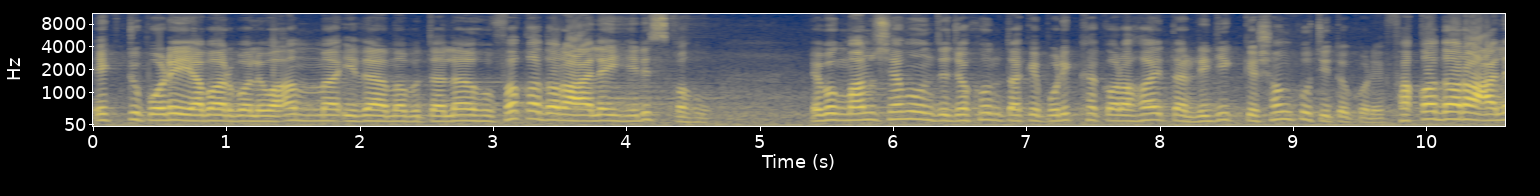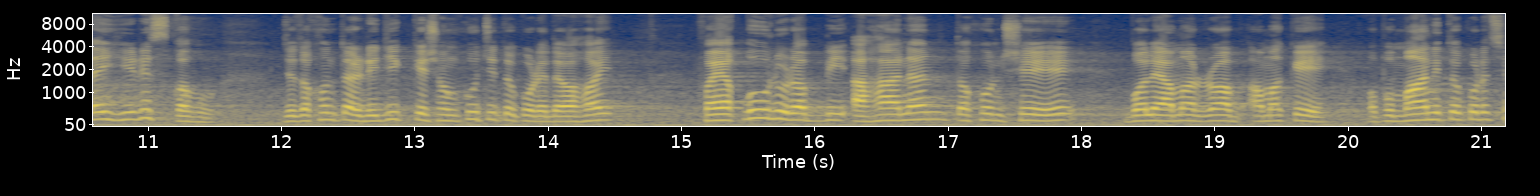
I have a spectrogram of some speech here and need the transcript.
একটু পরেই আবার বলে ও আম্মা ইদা মাবতালাহু ফকাদর আলাইহি রিস্কাহু এবং মানুষ এমন যে যখন তাকে পরীক্ষা করা হয়, তার রিজিককে সংকুচিত করে। ফাকাদর আলাইহি রিস্কাহু যে যখন তার রিজিককে সংকুচিত করে দেওয়া হয়, ফয়াকুল রব্বি আহানান, তখন সে বলে, আমার রব আমাকে অপমানিত করেছে,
